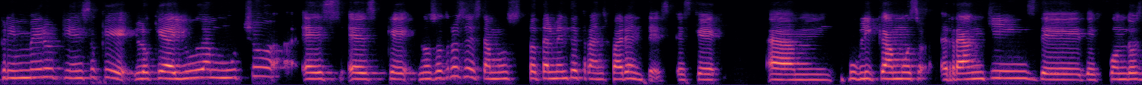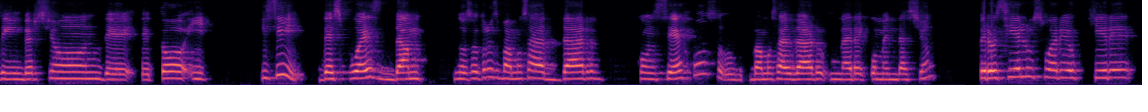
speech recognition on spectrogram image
primero pienso que lo que ayuda mucho es, es que nosotros estamos totalmente transparentes, es que publicamos rankings de, fondos de inversión, de, de todo, y, y, sí, después dan, nosotros vamos a dar consejos, vamos a dar una recomendación, pero si el usuario quiere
